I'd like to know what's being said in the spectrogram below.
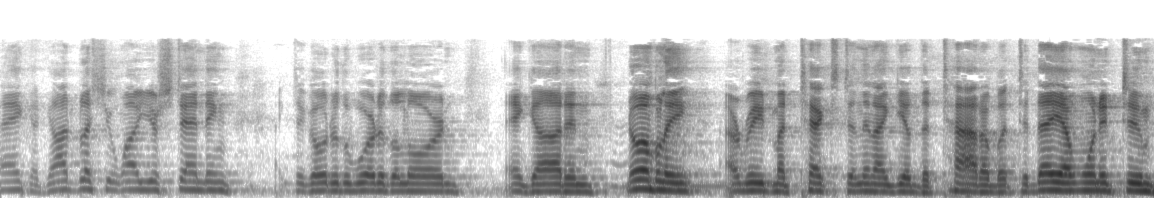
Thank God. God bless you while you're standing to go to the word of the Lord. Thank God. And normally I read my text and then I give the title, but today I wanted to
